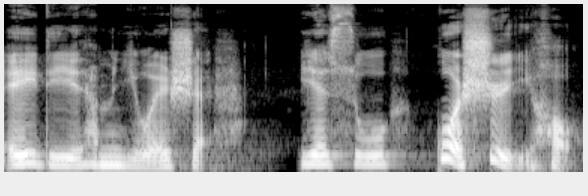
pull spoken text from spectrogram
AD，他们以为是耶稣过世以后。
